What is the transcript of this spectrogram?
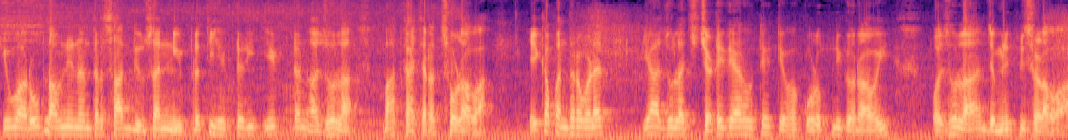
किंवा रोप लावणीनंतर सात दिवसांनी प्रति हेक्टरी एक टन अझोला भात खाचरात सोडावा. एका पंधरवड्यात या अझोलाची चटई तयार होते तेव्हा कोळपणी करावी. अझोला जमिनीत मिसळावा.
